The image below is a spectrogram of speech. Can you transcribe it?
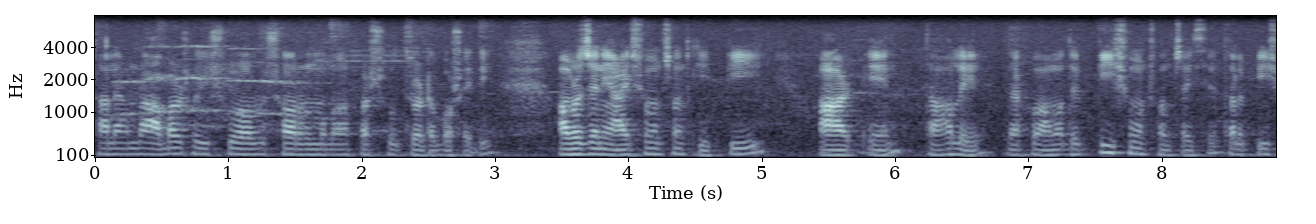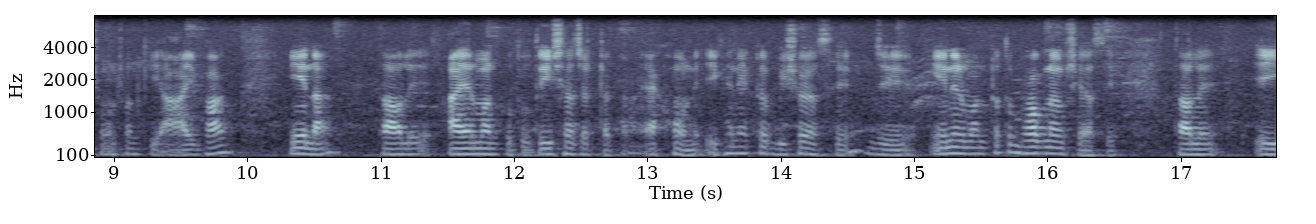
তাহলে আমরা আবার ওই সরল সরল মুনাফার সূত্রটা বসাই দিই। আমরা জানি আয় সমান কি? পি আর এন তাহলে দেখো আমাদের পি সমান চাইছে, তাহলে পি সমান কি আয় ভাগ এ আর তাহলে আয়ের মান কত? তেইশ হাজার টাকা। এখন এখানে একটা বিষয় আছে যে এন এর মানটা তো ভগ্নাংশে আছে। তাহলে এই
